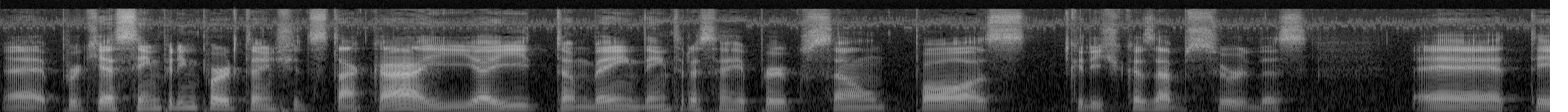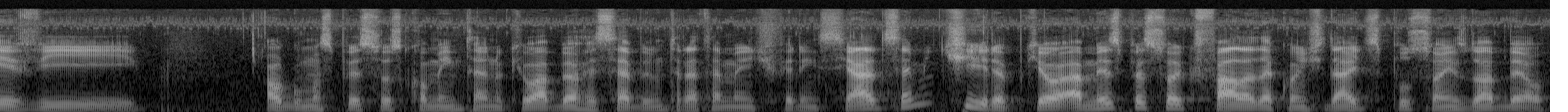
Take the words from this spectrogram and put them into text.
É, porque é sempre importante destacar, e aí também, dentro dessa repercussão pós críticas absurdas, é, teve algumas pessoas comentando que o Abel recebe um tratamento diferenciado. Isso é mentira, porque a mesma pessoa que fala da quantidade de expulsões do Abel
